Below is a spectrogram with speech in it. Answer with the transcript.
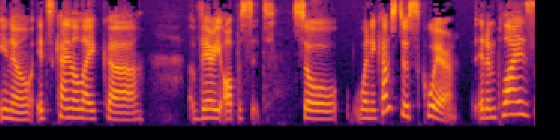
You know, it's kind of like uh, very opposite. So when it comes to a square, it implies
